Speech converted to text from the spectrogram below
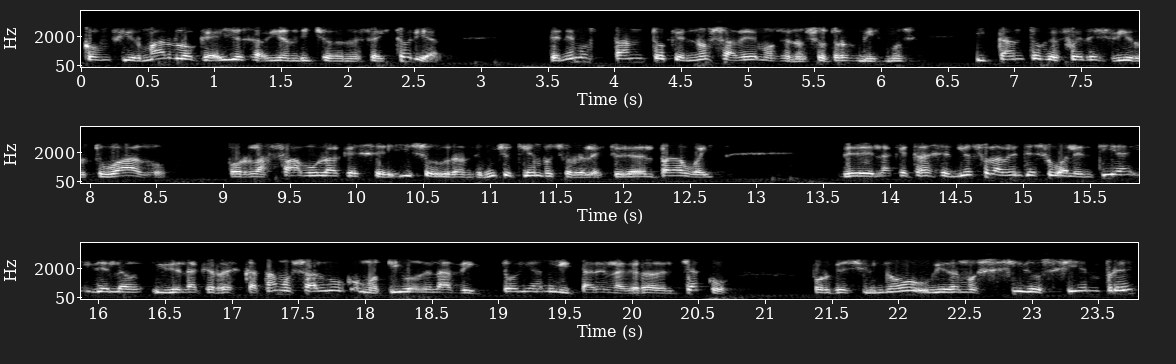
confirmar lo que ellos habían dicho de nuestra historia. Tenemos tanto que no sabemos de nosotros mismos y tanto que fue desvirtuado por la fábula que se hizo durante mucho tiempo sobre la historia del Paraguay, de la que trascendió solamente su valentía y de, la, y de la que rescatamos algo con motivo de la victoria militar en la guerra del Chaco, porque si no hubiéramos sido siempre,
